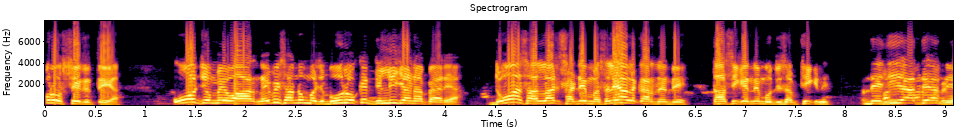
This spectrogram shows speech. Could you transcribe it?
ਭਰੋਸੇ ਦਿੱਤੇ ਆ। ਉਹ ਜ਼ਿੰਮੇਵਾਰ ਨੇ ਵੀ ਸਾਨੂੰ ਮਜਬੂਰ ਹੋ ਕੇ ਦਿੱਲੀ ਜਾਣਾ ਪੈ ਰਿਹਾ। ਦੋਹਾਂ ਸਾਲਾਂ 'ਚ ਸਾਡੇ ਮਸਲੇ ਹੱਲ ਕਰ ਦਿੰਦੇ। ਤਾਂ ਅਸੀਂ ਕਹਿੰਦੇ ਮੋਦੀ ਸਾਹਿਬ ਠੀਕ ਨੇ। ਦੇ ਜੀ ਆਦੇ ਦੀ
